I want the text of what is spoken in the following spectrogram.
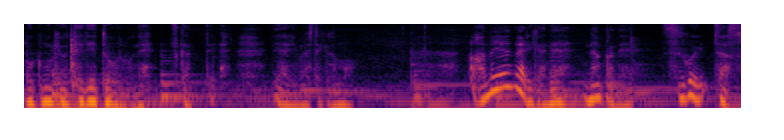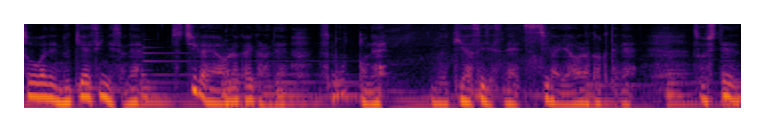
僕も今日手で通るをね使ってやりましたけども。雨上がりがねなんかねすごい雑草がね抜きやすいんですよね。土が柔らかいからねスポッとね抜きやすいですね。土が柔らかくてね。そして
